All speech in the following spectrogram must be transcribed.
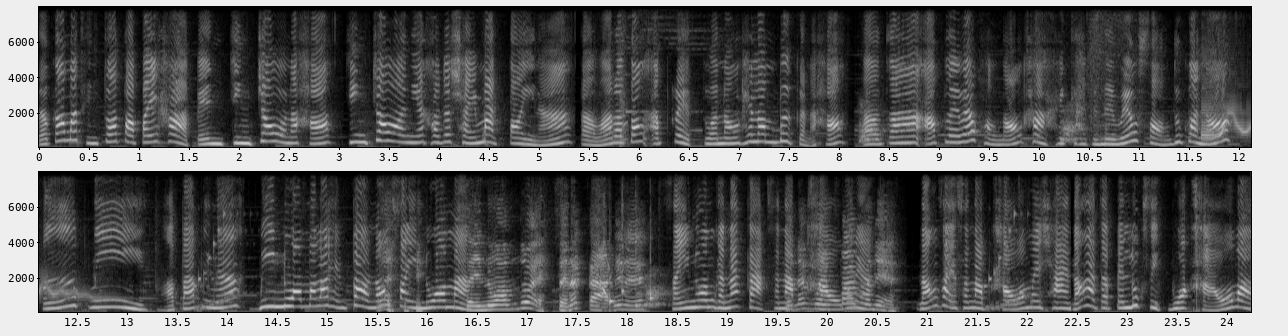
แล้วก็มาถึงตัวต่อไปค่ะ เป็นจิงโจ้นะคะ จิงโจ้อันเนี้ยเขาจะใช้หมัดต่อยนะ แต่ว่าเราต้องอัปเกรดตัวน้องให้ล่ำบึกก่อนนะคะ เราจะอัพเลเวลของน้องค่ะ ให้กลายเป็นเลเวล2ดูก่อนเนาะปึ๊บนี่รอแป๊บนึงนะ มีนวมมาแล้วเห็นเปล่าน้องใส่นวมอะ ใส่นวมด้วย ใส่หน้ากากด้วยนะ ใส่นวมกับหน้ากากสนัเป็นบนักมวยเขาปั้ปะมเนี่ยมาเนี่ยน้องใส่สนับเขาว่าไม่ใช่ น้องอาจจะเป็นลูกศิษย์บัวขาวเปล่า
